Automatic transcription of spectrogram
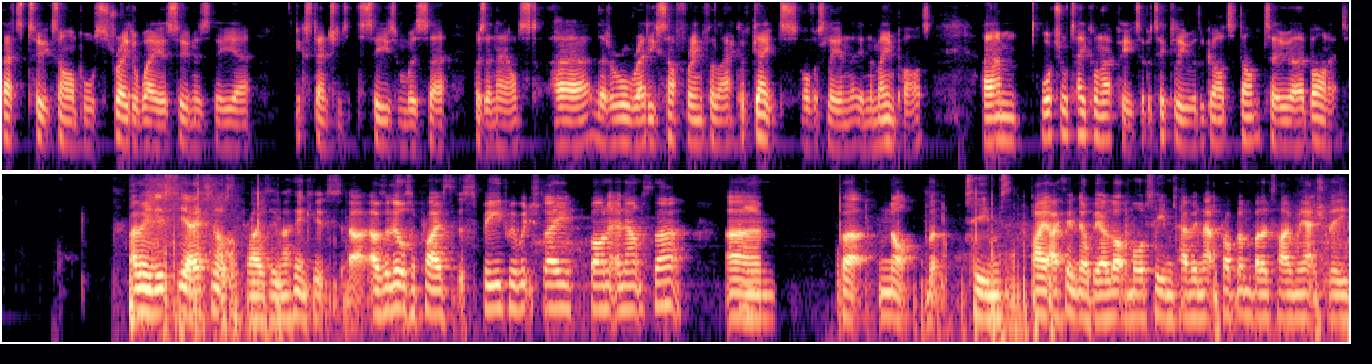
that's two examples straight away as soon as the uh, extension to the season was uh, was announced uh, that are already suffering for lack of gates, obviously, in the, in the main part. Um, what's your take on that, Peter, particularly with regards to, to uh, Barnet? I mean, it's yeah, it's not surprising. I think it's. Uh, I was a little surprised at the speed with which they Barnet announced that. Um, but not that teams. I, I think there'll be a lot more teams having that problem by the time we actually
